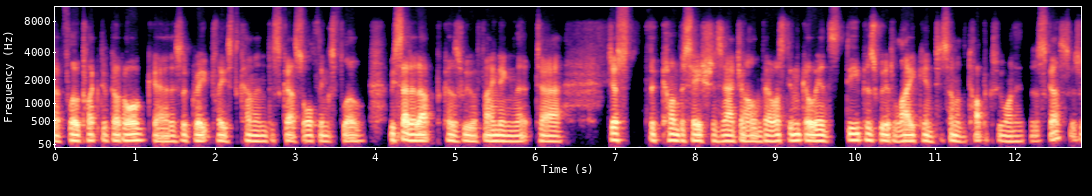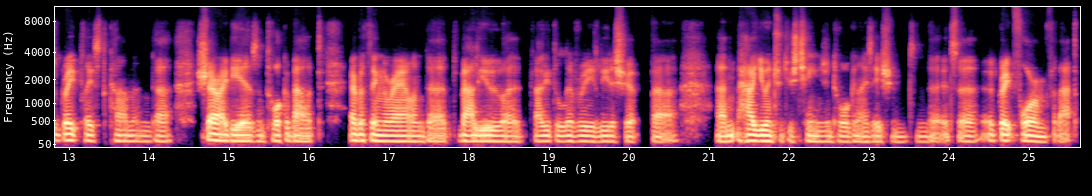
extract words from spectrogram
uh, flowcollective.org. Uh, this is a great place to come and discuss all things flow. We set it up because we were finding that uh, just the conversations in Agile and DevOps didn't go as deep as we would like into some of the topics we wanted to discuss. It was a great place to come and uh, share ideas and talk about everything around uh, value, uh, value delivery, leadership, uh, and how you introduce change into organizations. And uh, it's a, a, great forum for that.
